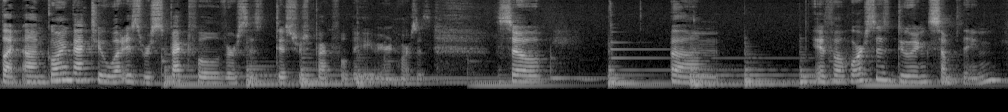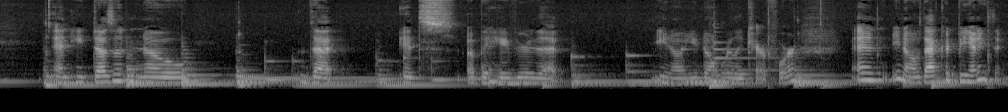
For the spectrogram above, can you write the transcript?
But um, going back to what is respectful versus disrespectful behavior in horses. So um, if a horse is doing something and he doesn't know that it's a behavior that you know you don't really care for and you know that could be anything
